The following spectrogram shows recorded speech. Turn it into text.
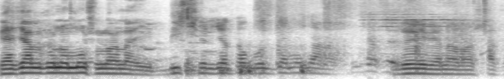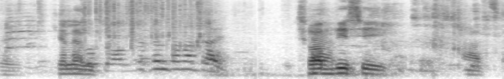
ভেজাল কোনো মশলা নাই বিশ্বের যত বৈজ্ঞানিক জানা রয়েবেন আমার সাথে খেলেন। সব দিছি। আচ্ছা।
